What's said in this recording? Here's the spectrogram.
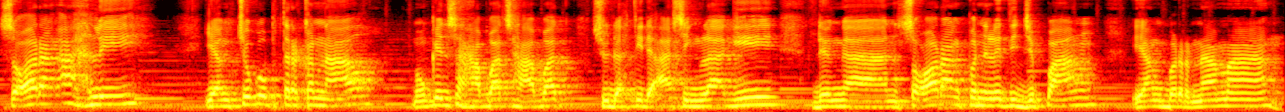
seorang ahli yang cukup terkenal, mungkin sahabat-sahabat sudah tidak asing lagi dengan seorang peneliti Jepang yang bernama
